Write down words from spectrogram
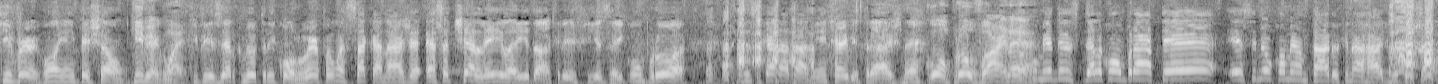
Que vergonha, hein, Peixão? Que vergonha. que fizeram com o meu tricolor foi uma sacanagem. Essa tia Leila aí da Crefisa aí comprou descaradamente a arbitragem, né? Comprou o VAR, Eu tô né? com medo deles- dela comprar até esse meu comentário aqui na rádio, viu, Peixão?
